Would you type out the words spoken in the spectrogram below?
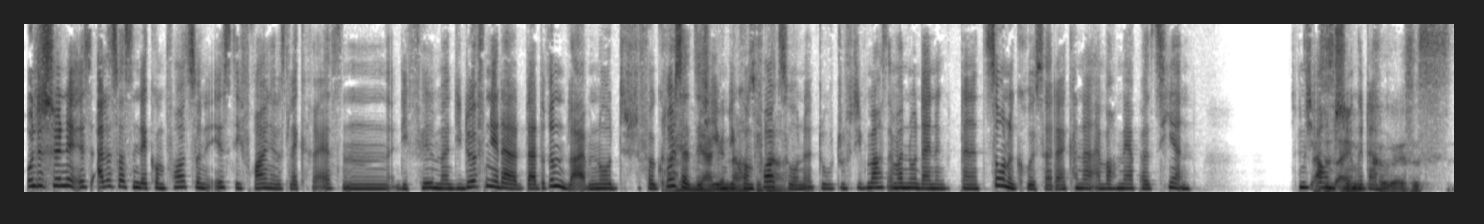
Und das Schöne ist, alles, was in der Komfortzone ist, die Freunde, das leckere Essen, die Filme, die dürfen ja da, da drin bleiben. Nur vergrößert sich ja, eben genau die Komfortzone. Du, du die machst einfach nur deine, deine Zone größer. Da kann da einfach mehr passieren. Finde ich auch ein schöner Gedanke. Es ist,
